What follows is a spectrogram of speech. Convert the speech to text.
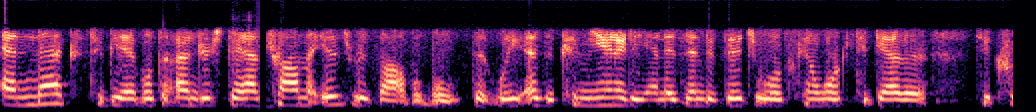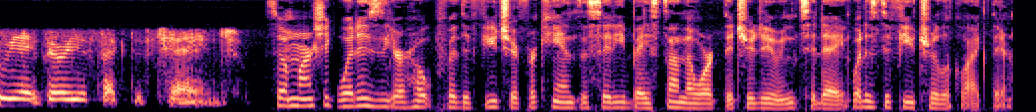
And next to be able to understand trauma is resolvable that we as a community and as individuals can work together to create very effective change. So Marsha what is your hope for the future for kansas city based on the work that you're doing today? What does the future look like there?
